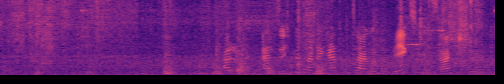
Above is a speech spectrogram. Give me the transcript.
Hallo. Also ich bin heute den ganzen Tag unterwegs und das Dankeschön.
